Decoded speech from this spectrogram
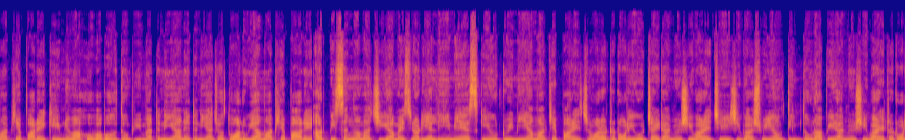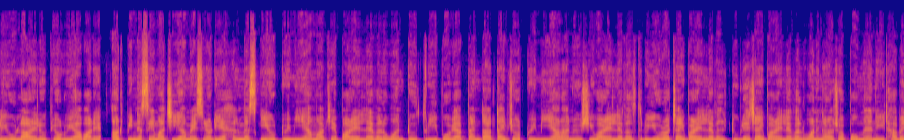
မှာဖြစ်ပါတယ် game ထဲမှာ Hoverboard အသုံးပြုမှတနေရာနဲ့တနေရာကျော်သွားလို့ရမှာဖြစ်ပါတယ် RP 15 မှာကြည့်ရမယ်ဆိုရင်တော့ဒီရဲ့လင်းမြဲ skin ကိုတွေးမြင်ရမှာဖြစ်ပါတယ်ကျွန်တော်ကတော့တော်တော်လေးကိုကြိုက်တာမျိုးရှိပါတယ်ချေးရှိပါရွှေအောင် theme သုံးထားပေးတာမျိုးရှိပါတယ်တော်တော်လေးကိုလှတယ်လို့ပြောလို့ရပါတယ် RP 20မှာကြည့်ရမယ်ဆိုရင်တော့ဒီရဲ့ helmet skin ကိုတွေးမြင်ရမှာဖြစ်ပါတယ် level 1 2 3ပေါ့ဗျာ panda type ကျော်တွေးမြင်ရတာမျိုးရှိပါတယ် level 3ကိုတော့ကြိုက်ပါတယ် level 2လည်းကြိုက်ပါတယ် level 1ကတော့ကျွန်တော်ပုံမှန်အနေထားပဲ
